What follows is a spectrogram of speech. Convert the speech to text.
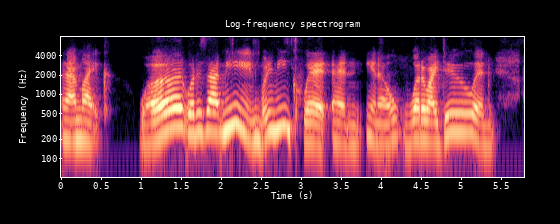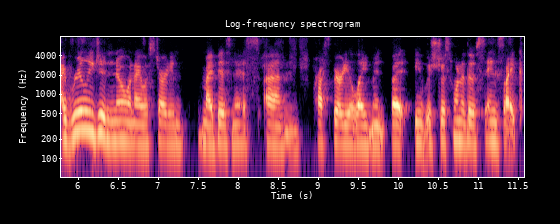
And I'm like, what? What does that mean? What do you mean quit? And, you know, what do I do? And I really didn't know when I was starting my business, um, Prosperity Alignment, but it was just one of those things like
